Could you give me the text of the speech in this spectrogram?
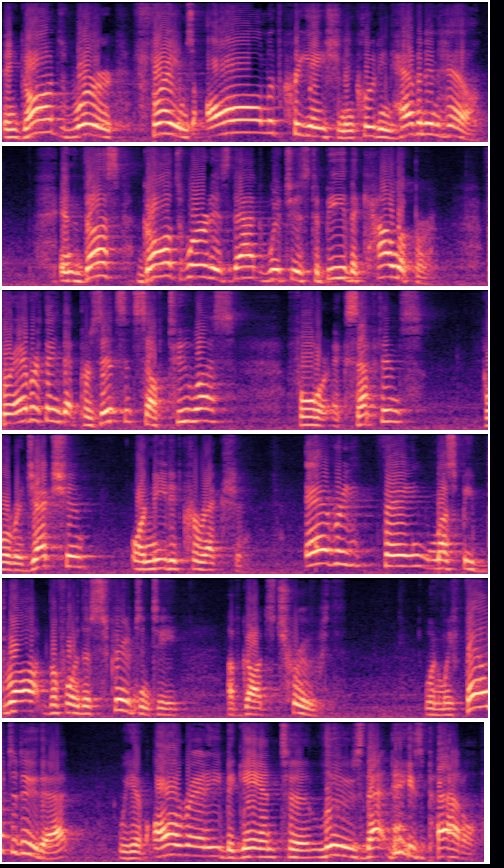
And God's Word frames all of creation, including heaven and hell. And thus, God's Word is that which is to be the caliper for everything that presents itself to us for acceptance, for rejection, or needed correction. Everything everything must be brought before the scrutiny of God's truth. When we fail to do that, we have already began to lose that day's battle.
